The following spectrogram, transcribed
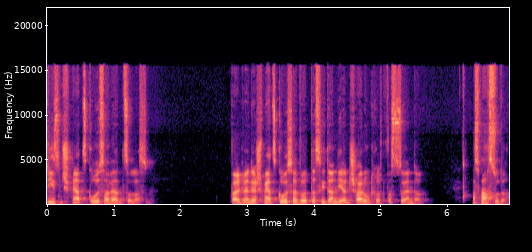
diesen Schmerz größer werden zu lassen? Weil wenn der Schmerz größer wird, dass sie dann die Entscheidung trifft, was zu ändern. Was machst du da?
